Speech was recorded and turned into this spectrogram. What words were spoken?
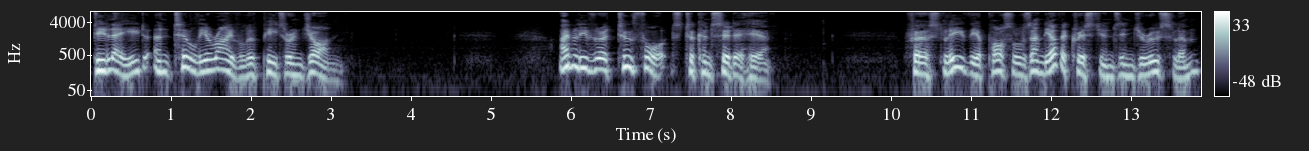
delayed until the arrival of Peter and John? I believe there are two thoughts to consider here. Firstly, the apostles and the other Christians in Jerusalem,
